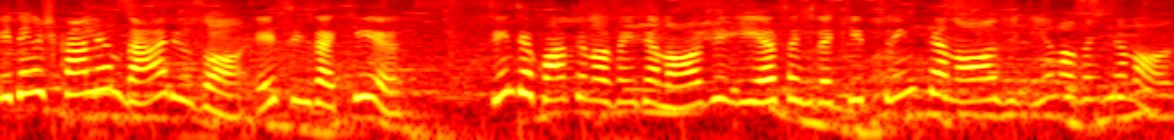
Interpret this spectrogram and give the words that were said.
E tem os calendários, ó. Esses daqui, R$34,99 e essas daqui R$39,99.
